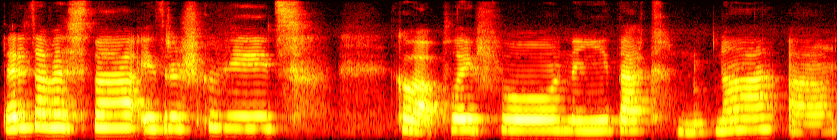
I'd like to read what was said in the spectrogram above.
Tady ta vesta je trošku víc taková playful, není tak nudná a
